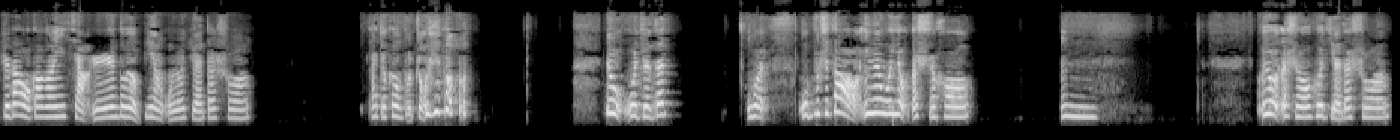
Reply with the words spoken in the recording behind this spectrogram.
直到我刚刚一想，人人都有病，我就觉得说，那就更不重要。就我觉得，我我不知道，因为我有的时候，嗯，我有的时候会觉得说。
